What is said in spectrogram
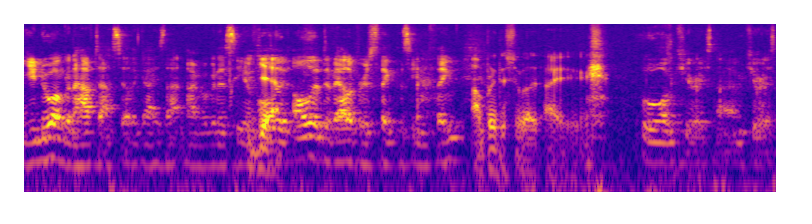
You know I'm going to have to ask the other guys that now. We're going to see if Yeah. all, the, all the developers think the same thing. I'm pretty sure that I. Oh, I'm curious now. I'm curious.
